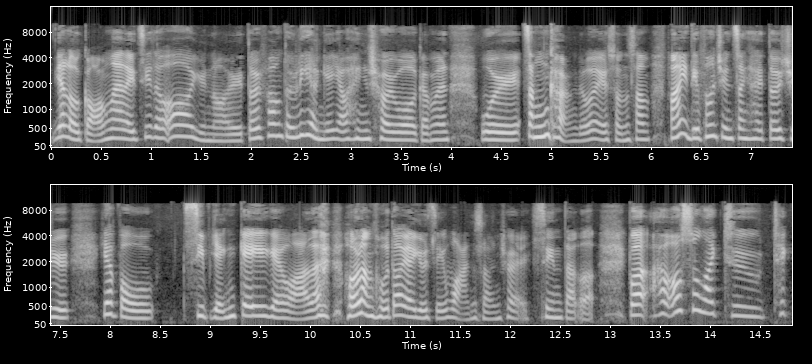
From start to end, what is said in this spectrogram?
一路讲咧，你知道哦，原来对方对呢样嘢有兴趣喎，咁样会增强到你嘅信心。反而调翻转，净系对住一部 摄影机嘅话咧，可能好多嘢要自己幻想出嚟先得啦。But I also like to take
